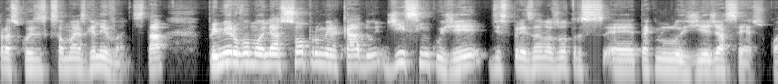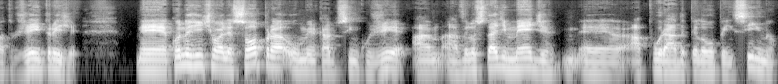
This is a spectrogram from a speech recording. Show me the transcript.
as coisas que são mais relevantes, tá? Primeiro vamos olhar só para o mercado de 5G, desprezando as outras é, tecnologias de acesso, 4G e 3G. É, quando a gente olha só para o mercado 5G, a, a velocidade média é, apurada pela OpenSignal,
